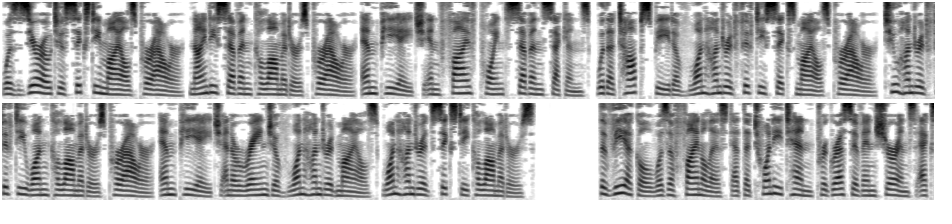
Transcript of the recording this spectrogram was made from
was 0 to 60 miles per hour, 97 kilometers per hour (mph) in 5.7 seconds, with a top speed of 156 miles per hour, 251 kilometers per hour (mph) and a range of 100 miles, 160 kilometers. The vehicle was a finalist at the 2010 Progressive Insurance X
